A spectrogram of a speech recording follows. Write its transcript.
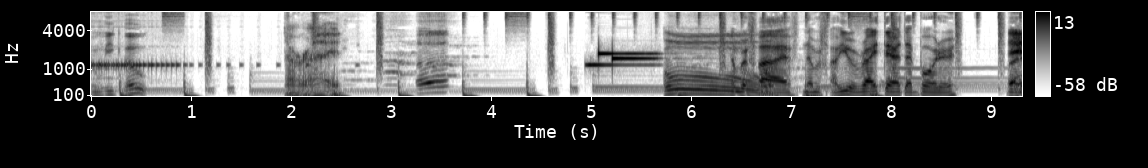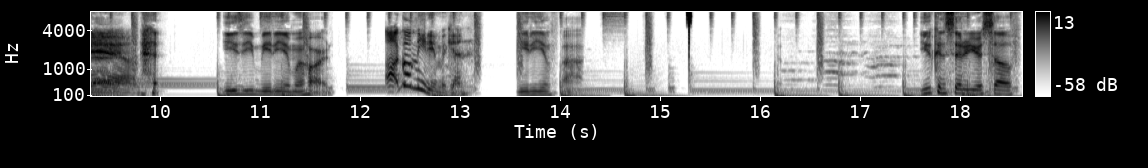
Here we go. all right Uh, Ooh. number five. Number five. You were right there at that border. But, uh, Damn. easy, medium, or hard? I'll go medium again. Medium five. You consider yourself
